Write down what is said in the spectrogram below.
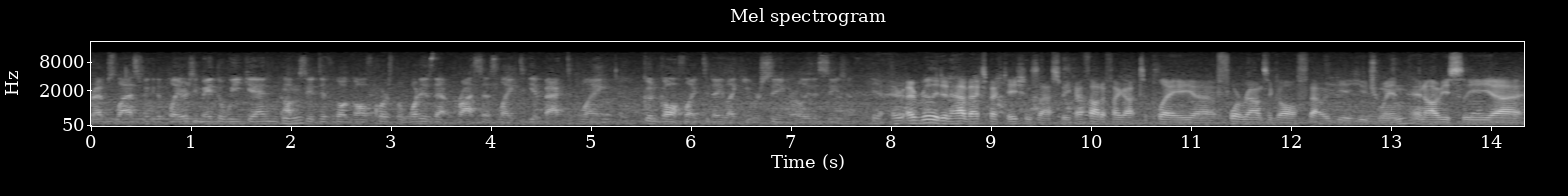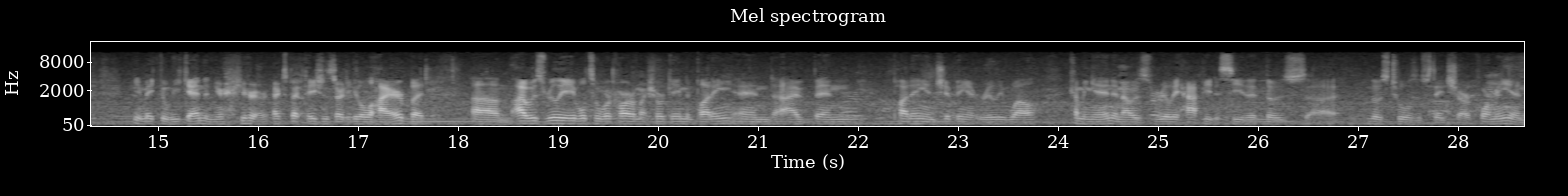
Reps last week of the players. You made the weekend, mm-hmm. obviously a difficult golf course, but what is that process like to get back to playing good golf like today, like you were seeing early this season? Yeah, I, really didn't have expectations last week. I thought if I got to play uh, four rounds of golf, that would be a huge win, and obviously uh, you make the weekend and your, your expectations start to get a little higher. But um, I was really able to work hard on my short game and putting, and I've been putting and chipping it really well coming in, and I was really happy to see that those uh, those tools have stayed sharp for me. And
